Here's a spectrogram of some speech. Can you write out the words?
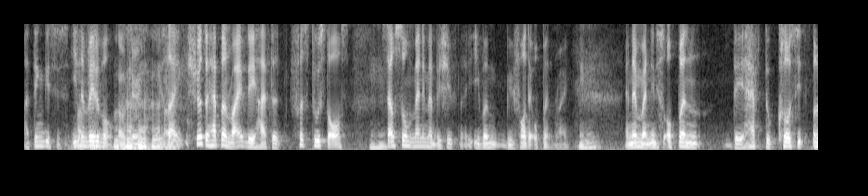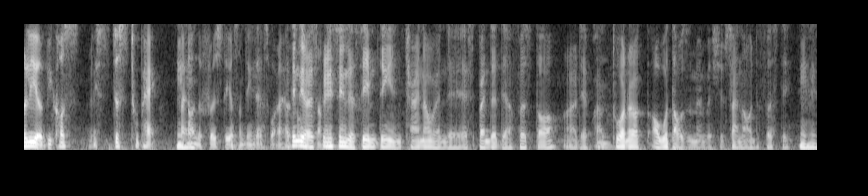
I think this is inevitable. Okay. It's like sure to happen, right? They have the first two stores, Mhm. sell so many membership even before they open, right? Mhm. And then when it's open, they have to close it earlier because it's just too packed, right? Mhm. On the first day or something. That's what I heard. I think they're experiencing the same thing in China when they expanded their first store. Uh, they've got Mm. 200 over 1,000 memberships signed up on the first day, Mhm.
